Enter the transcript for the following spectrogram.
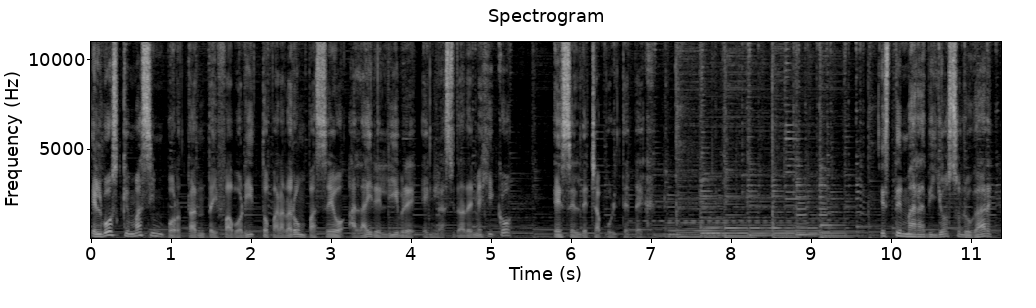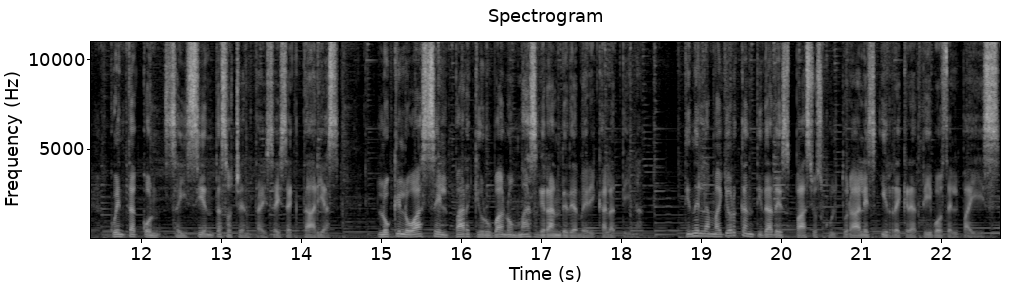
El bosque más importante y favorito para dar un paseo al aire libre en la Ciudad de México es el de Chapultepec. Este maravilloso lugar cuenta con 686 hectáreas, lo que lo hace el parque urbano más grande de América Latina. Tiene la mayor cantidad de espacios culturales y recreativos del país.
